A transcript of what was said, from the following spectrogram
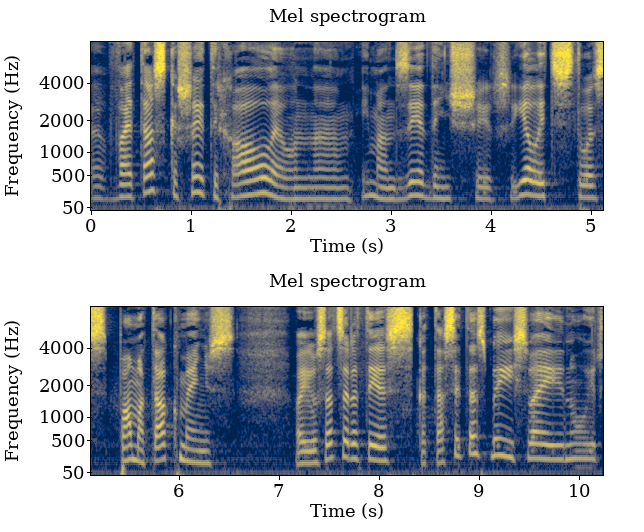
Vai tas, ka šeit ir halle un um, Imants Ziediņš ir ielicis tos pamatakmeņus, vai jūs atceraties, ka tas ir tas bijis, vai nu, ir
